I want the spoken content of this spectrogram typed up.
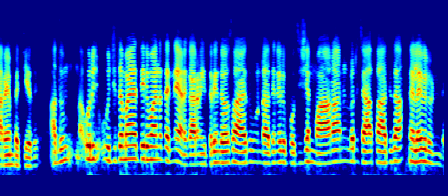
അറിയാൻ പറ്റിയത്. അതും ഒരു ഉചിതമായ തീരുമാനം തന്നെയാണ്. കാരണം ഇത്രയും ദിവസം ആയതുകൊണ്ട് അതിന്റെ ഒരു പൊസിഷൻ മാറാനുള്ള ഒരു സാധ്യത നിലവിലുണ്ട്.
